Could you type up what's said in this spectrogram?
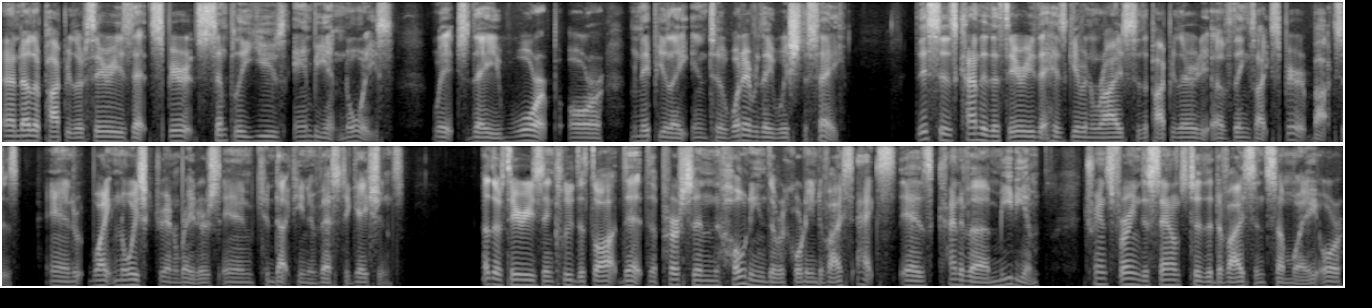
Another popular theory is that spirits simply use ambient noise, which they warp or manipulate into whatever they wish to say. This is kind of the theory that has given rise to the popularity of things like spirit boxes, and white noise generators in conducting investigations. Other theories include the thought that the person holding the recording device acts as kind of a medium, transferring the sounds to the device in some way, or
